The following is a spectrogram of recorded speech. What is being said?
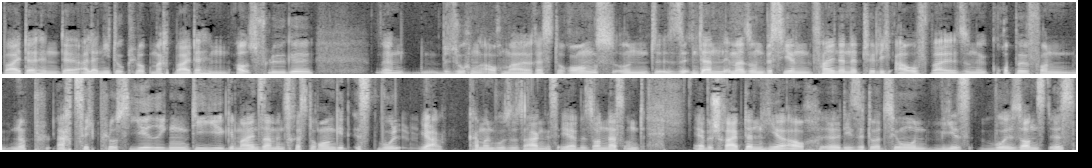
weiterhin, der Alanito Club macht weiterhin Ausflüge, ähm, besuchen auch mal Restaurants und sind dann immer so ein bisschen, fallen dann natürlich auf, weil so eine Gruppe von ne, 80 plusjährigen, die gemeinsam ins Restaurant geht, ist wohl, ja, kann man wohl so sagen, ist eher besonders und er beschreibt dann hier auch äh, die Situation, wie es wohl sonst ist.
